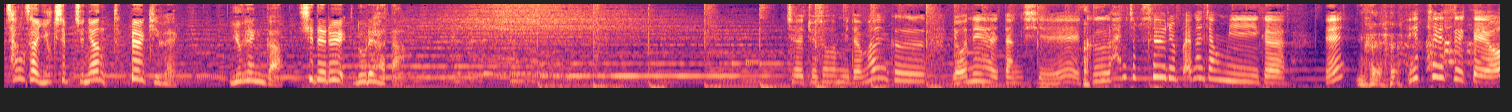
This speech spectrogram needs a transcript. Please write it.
창사 60주년 특별 기획 유행가 시대를 노래하다. 제가 죄송합니다만 그 연애할 당시에 그 한참 수요일에 빨간 장미가 예? 네. 히트했을 때요.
